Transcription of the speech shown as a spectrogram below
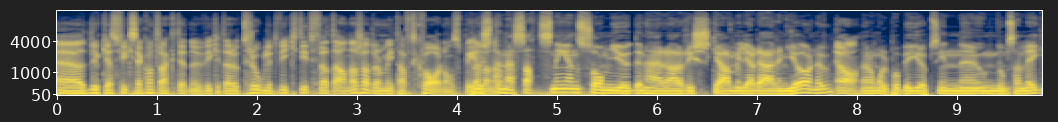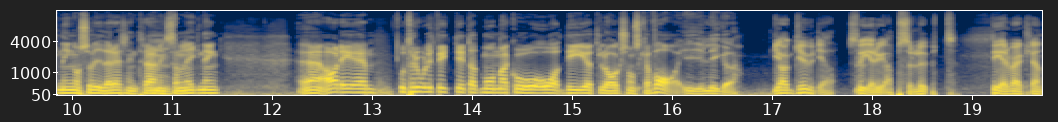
Uh, lyckas fixa kontraktet nu, vilket är otroligt viktigt för att annars hade de inte haft kvar de spelarna. Plus den här satsningen som ju den här uh, ryska miljardären gör nu. Ja, När de håller på att bygga upp sin uh, ungdomsanläggning och så vidare, sin träningsanläggning. Eh, ja, det är otroligt viktigt att Monaco, och det är ett lag som ska vara i liga. ja gud ja. Så är det ju absolut. Det är det verkligen.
